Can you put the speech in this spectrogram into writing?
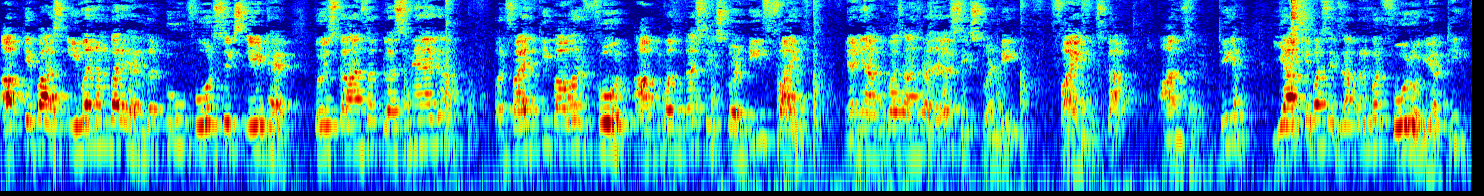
आपके पास इवन नंबर है मतलब टू फोर सिक्स एट है तो इसका आंसर प्लस में आएगा और फाइव की पावर फोर आपके पास होता है सिक्स ट्वेंटी फाइव यानी आपके पास आंसर आ जाएगा सिक्स ट्वेंटी फाइव इसका आंसर है। ठीक है? ये आपके पास एग्ज़ाम्पल नंबर फोर हो गया, ठीक?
